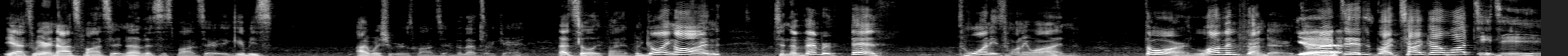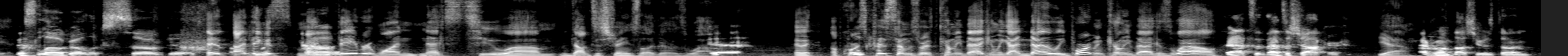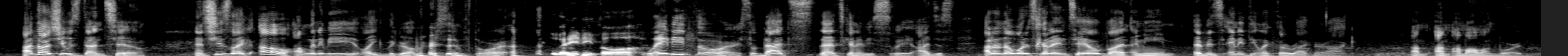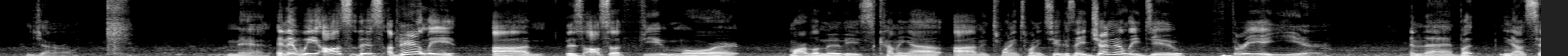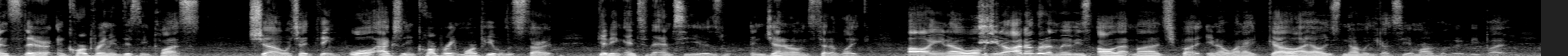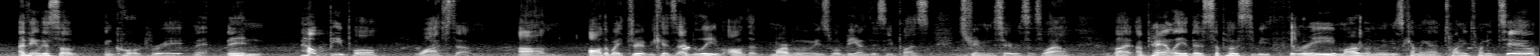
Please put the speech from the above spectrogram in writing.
yes, we are not sponsored. None of this is sponsored. It could be. I wish we were sponsored, but that's okay. That's totally fine. But going on to November fifth, twenty twenty one. Thor: Love and Thunder, Yes. directed by Taika Waititi. This logo looks so good. It, I think my it's my God. favorite one next to um, the Doctor Strange logo as well. Yeah. And of course, Chris Hemsworth coming back, and we got Natalie Portman coming back as well. That's a that's a shocker. Yeah, Everyone thought she was done. I thought she was done too. And she's like, "Oh, I'm gonna be like the girl version of Thor, Lady Thor. Lady Thor." So that's that's gonna be sweet. I just I don't know what it's gonna entail, but I mean, if it's anything like Thor Ragnarok, I'm I'm I'm all on board in general. Man, and then we also there's apparently um there's also a few more Marvel movies coming out um in 2022 because they generally do three a year and then but you know since they're incorporating disney plus show which i think will actually incorporate more people to start getting into the mcu as in general instead of like oh you know well you know i don't go to the movies all that much but you know when i go i always normally go see a marvel movie but i think this will incorporate and help people watch them um all the way through because I believe all the Marvel movies will be on Disney Plus streaming service as well. But apparently, there's supposed to be three Marvel movies coming out in 2022.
